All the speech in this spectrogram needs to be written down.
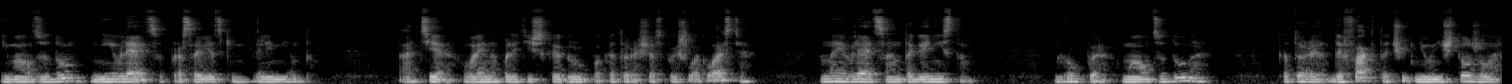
И Мао Цзэдун не является просоветским элементом. А те военно-политическая группа, которая сейчас пришла к власти, она является антагонистом группы Мао Цзэдуна, которая де-факто чуть не уничтожила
